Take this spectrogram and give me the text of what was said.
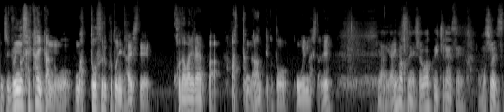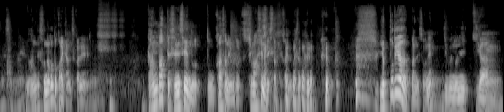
自分の世界観を全うすることに対してこだわりがやっぱあったんだなってことを思いましたね。いや、やりますね。小学1年生。面白いですね、それね。なんでそんなこと書いたんですかね。うん頑張って先生のとお母さんの言うことを聞きませんでしたって書いてました。よっぽど嫌だったんでしょうね。うん自分の日記がうん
